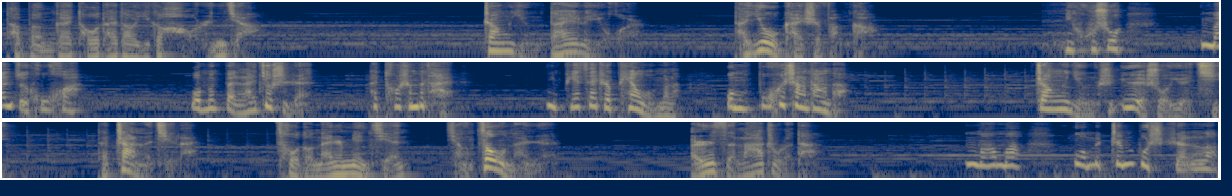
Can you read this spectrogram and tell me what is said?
他本该投胎到一个好人家。张颖呆了一会儿，他又开始反抗。你胡说，你满嘴胡话。我们本来就是人，还投什么胎？你别在这骗我们了，我们不会上当的。张颖是越说越气，她站了起来，凑到男人面前想揍男人。儿子拉住了她：“妈妈，我们真不是人了。”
